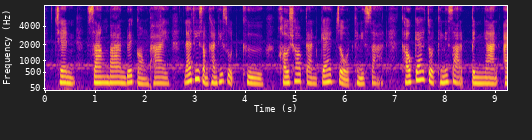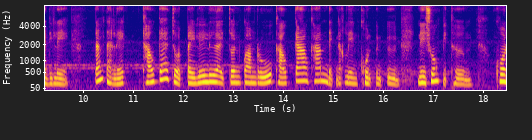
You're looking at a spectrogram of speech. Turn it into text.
ๆเช่น สร้างบ้านด้วยกองไพ่ และที่สำคัญที่สุดคือ เขาชอบการแก้โจทย์คณิตศาสตร์ เขาแก้โจทย์คณิตศาสตร์เป็นงานอดิเรกตั้งแต่เล็ก เขาแก้โจทย์ไปเรื่อยๆ จนความรู้เขาก้าวข้ามเด็กนักเรียนคนอื่นๆ ในช่วงปิดเทอม คน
